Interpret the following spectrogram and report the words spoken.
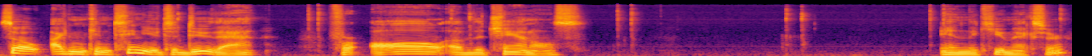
So I can continue to do that for all of the channels in the cue mixer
